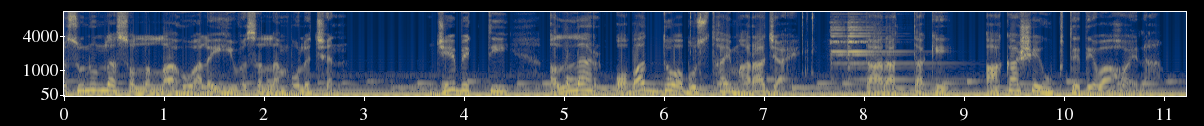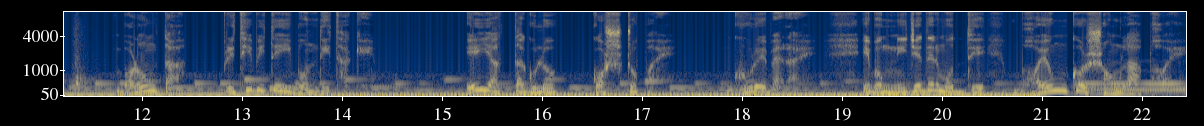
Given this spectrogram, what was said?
রসুনুল্লাহ সাল্লাল্লাহু আলাইহি ওয়াসাল্লাম বলেছেন, যে ব্যক্তি আল্লাহর অবাধ্য অবস্থায় মারা যায়, তার আত্মাকে আকাশে উঠতে দেওয়া হয় না, বরং তা পৃথিবীতেই বন্দী থাকে। এই আত্মাগুলো কষ্ট পায়, ঘুরে বেড়ায় এবং নিজেদের মধ্যে ভয়ঙ্কর সংলাপ হয়।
